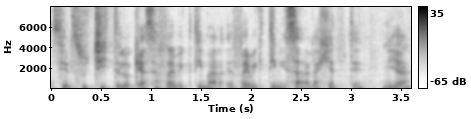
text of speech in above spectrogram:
si su chiste lo que hace es revictimar, revictimizar a la gente, ¿ya?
